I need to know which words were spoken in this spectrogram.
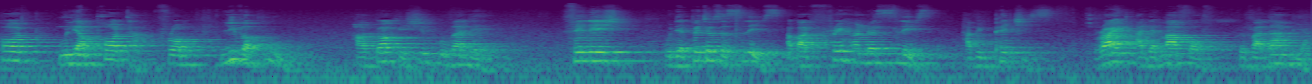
called William Porter from Liverpool docked a ship over there, finished with the purchase of slaves, about 300 slaves have been purchased right at the mouth of River Gambia,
